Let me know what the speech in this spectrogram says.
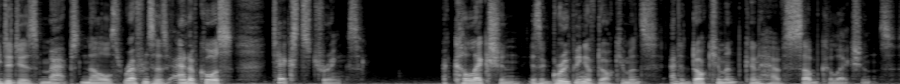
integers, maps, nulls, references, and of course, text strings. A collection is a grouping of documents, and a document can have subcollections.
